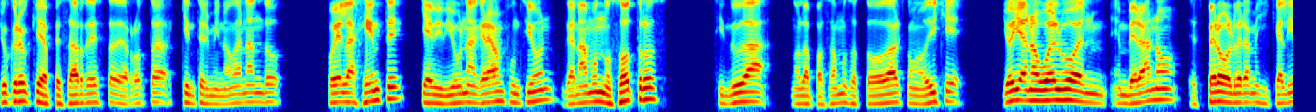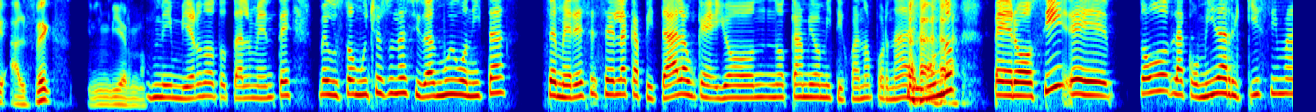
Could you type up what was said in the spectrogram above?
Yo creo que a pesar de esta derrota, quien terminó ganando fue la gente que vivió una gran función. Ganamos nosotros. Sin duda, nos la pasamos a todo dar. Como dije, yo ya no vuelvo en, en verano. Espero volver a Mexicali al FEX en invierno. De invierno totalmente. Me gustó mucho, es una ciudad muy bonita. Se merece ser la capital, aunque yo no cambio a mi Tijuana por nada del mundo. pero sí, eh, todo, la comida riquísima.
